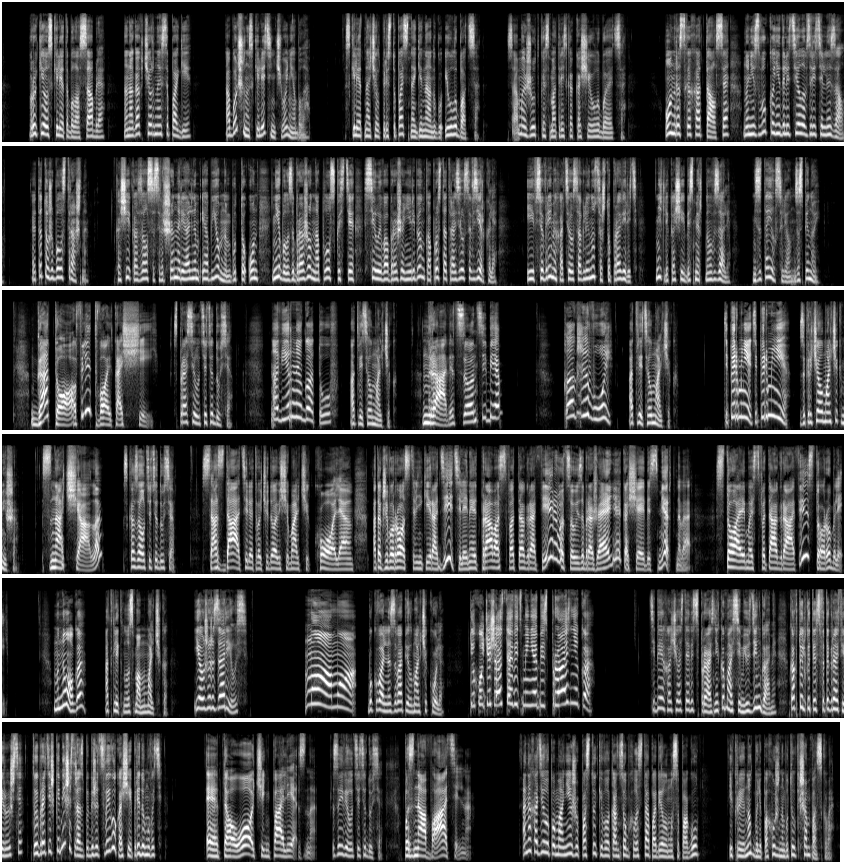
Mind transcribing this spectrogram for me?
В руке у скелета была сабля, на ногах черные сапоги, а больше на скелете ничего не было. Скелет начал переступать с ноги на ногу и улыбаться. Самое жуткое — смотреть, как Кощей улыбается — он расхохотался, но ни звука не долетело в зрительный зал. Это тоже было страшно. Кощей казался совершенно реальным и объемным, будто он не был изображен на плоскости силой воображения ребенка, а просто отразился в зеркале. И все время хотелось оглянуться, чтобы проверить, нет ли Кощей бессмертного в зале, не затаился ли он за спиной. «Готов ли твой Кощей?» — спросила тетя Дуся. «Наверное, готов», — ответил мальчик. Нравится он тебе?» «Как живой», — ответил мальчик. «Теперь мне, теперь мне!» — закричал мальчик Миша. «Сначала», — сказала тетя Дуся, «создатель этого чудовища мальчик Коля, а также его родственники и родители имеют право сфотографироваться у изображения Кощея Бессмертного. Стоимость фотографии — сто рублей». «Много», — откликнулась мама мальчика. Я уже разорилась». «Мама!» — буквально завопил мальчик Коля. «Ты хочешь оставить меня без праздника?» «Тебя я хочу оставить с праздником, а семью с деньгами. Как только ты сфотографируешься, твой братишка Миша сразу побежит своего Кощей придумывать». «Это очень полезно», — заявила тетя Дуся. «Познавательно». Она ходила по манежу, постукивала концом хлыста по белому сапогу, и краенок были похожи на бутылки шампанского —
